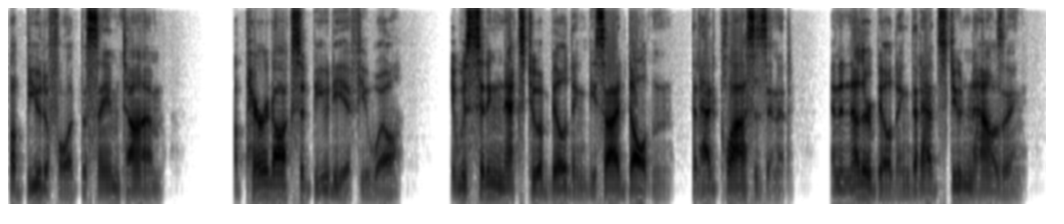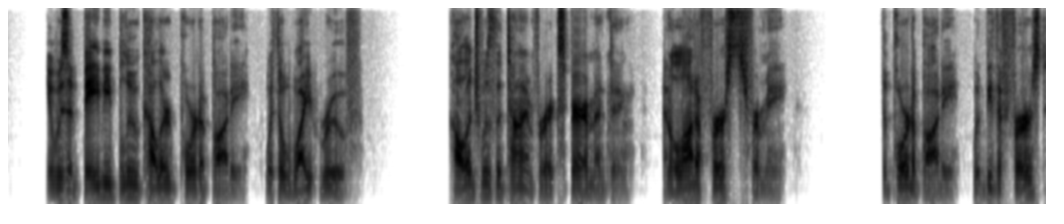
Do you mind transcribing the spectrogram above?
but beautiful at the same time. A paradox of beauty, if you will. It was sitting next to a building beside Dalton that had classes in it, and another building that had student housing. It was a baby blue colored porta potty with a white roof. College was the time for experimenting, and a lot of firsts for me. The porta potty would be the first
